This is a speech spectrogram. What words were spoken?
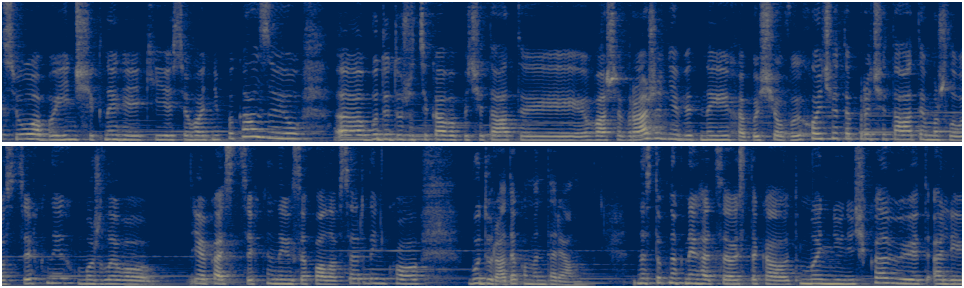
цю або інші книги, які я сьогодні показую, е, буде дуже цікаво почитати ваше враження від них, або що ви хочете прочитати, можливо, з цих книг, можливо, якась з цих книг запала в серденько. Буду рада коментарям. Наступна книга це ось така от манюнічка від Алі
